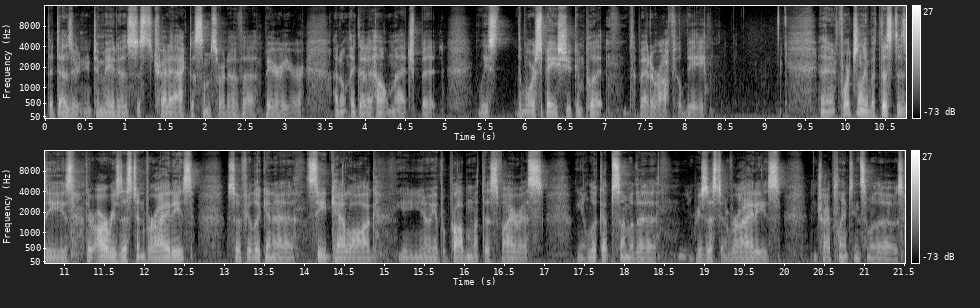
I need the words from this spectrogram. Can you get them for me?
the desert and your tomatoes just to try to act as some sort of a barrier. I don't think that'll help much, but at least the more space you can put, the better off you'll be. And unfortunately, with this disease, there are resistant varieties. So if you look in a seed catalog, you, you, know you have a problem with this virus, you know, look up some of the resistant varieties and try planting some of those.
